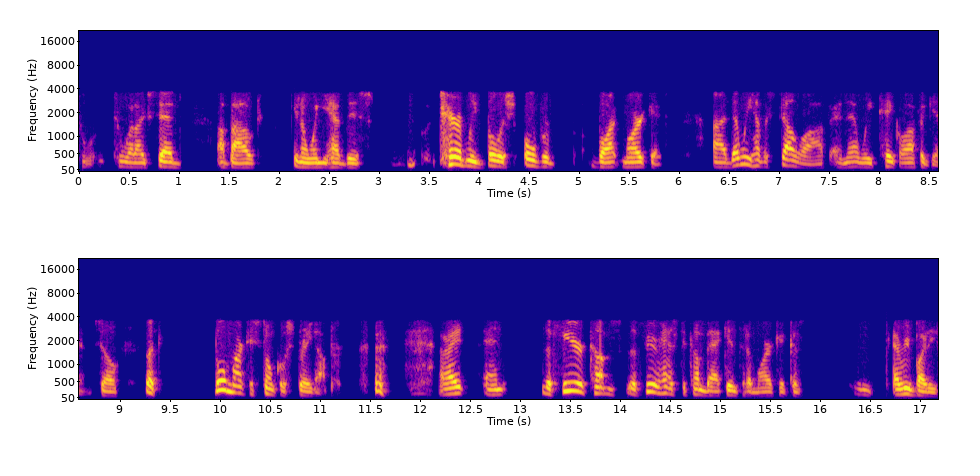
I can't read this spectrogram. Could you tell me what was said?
to, to what I've said about you know when you have this terribly bullish overbought market, uh, then we have a sell off, and then we take off again. So look, bull markets don't go straight up. All right, and the fear comes. The fear has to come back into the market because everybody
